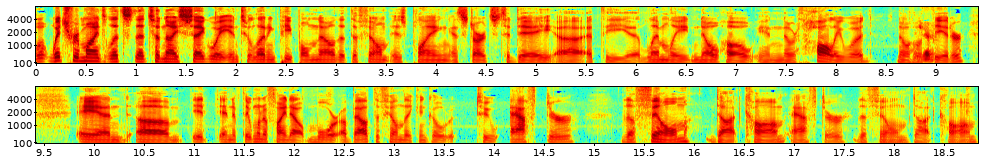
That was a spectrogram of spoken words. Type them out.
Well, which reminds let's that's a nice segue into letting people know that the film is playing. It starts today uh, at the uh, Laemmle NoHo in North Hollywood NoHo Yeah. Theater, and um, it and if they want to find out more about the film, they can go to afterthefilm.com. Afterthefilm.com,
